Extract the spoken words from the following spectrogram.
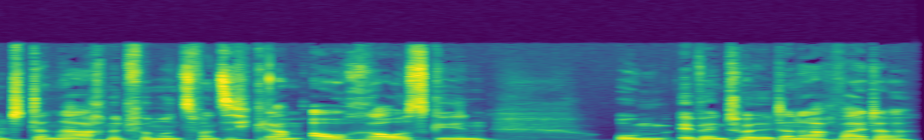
und danach mit 25 Gramm auch rausgehen, um eventuell danach weiter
